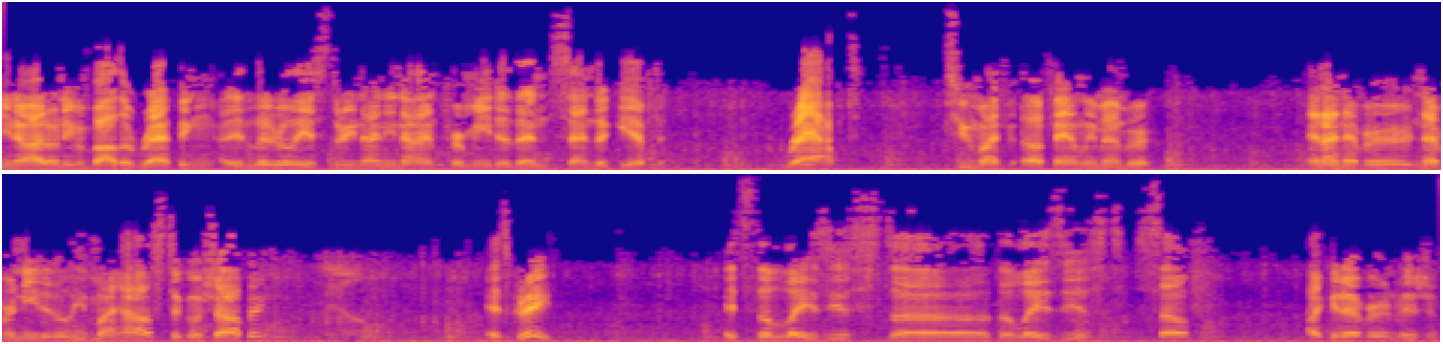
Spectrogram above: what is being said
You know, I don't even bother wrapping. It literally is three ninety nine for me to then send a gift wrapped to my uh, family member, and I never never needed to leave my house to go shopping. yeah. It's great. It's the laziest, uh, the laziest self I could ever envision.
